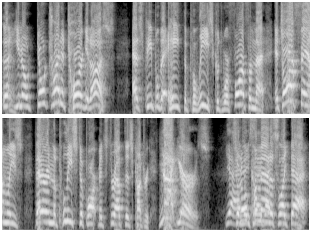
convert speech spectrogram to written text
Uh, you know, don't try to target us as people that hate the police because we're far from that. It's our families that are in the police departments throughout this country, not yours. Yeah, so don't come at us like that.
